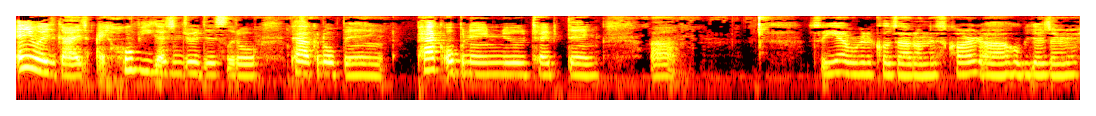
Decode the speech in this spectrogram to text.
Anyways, guys, I hope you guys enjoyed this little pack opening pack opening new type thing. Uh so yeah, we're gonna close out on this card. I uh, hope you guys are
